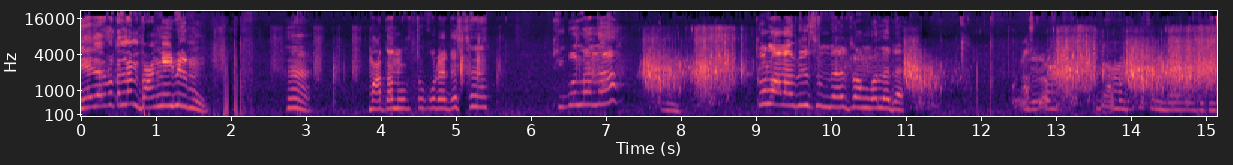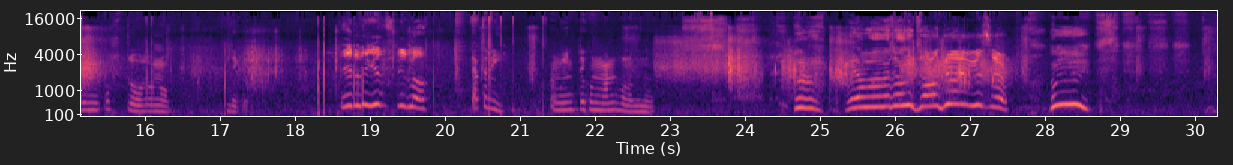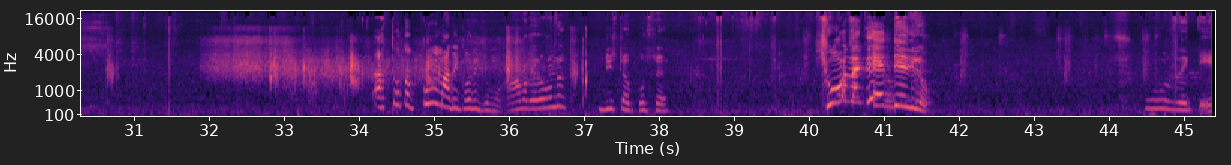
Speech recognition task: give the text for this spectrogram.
নেজার বোতল আমি ভাঙিয়ে ফেলব হ্যাঁ। মাথা নষ্ট করে দিচ্ছে। কি বললাম না। চলো আমার সুন্দর জঙ্গলে দেয় আমাদের দেখে ছিল তাড়াতাড়ি আমি তো এখন মানবো না কিন্তু। এত তো মারি করে দেবো আমার অনেক ডিস্টার্ব করছে দিয়ে দিল Who's like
